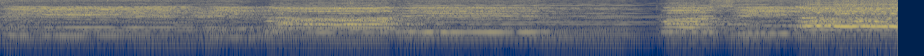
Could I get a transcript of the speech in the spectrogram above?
si min la mi, ko.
